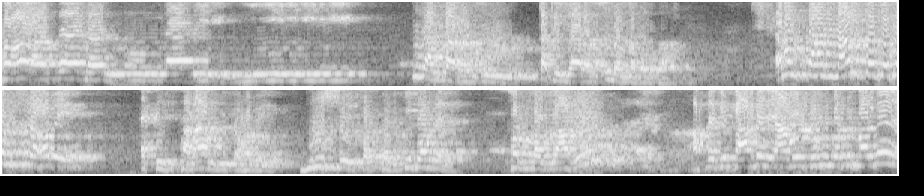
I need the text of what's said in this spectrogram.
খাতামান নাবিয়্যিন তুমি আল্লাহ রাসূল, তাকে ইয়া রাসূলুল্লাহ বলতে হবে। এবং তার নামটা যখন শুরু হবে, একটি সালাম দিতে হবে, দুরূদ শরীফ পড়তে হবে। কি পড়বেন? সাল্লাল্লাহু আপনি কি পারবেন এই আমলটুকু করতে পারবেন?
